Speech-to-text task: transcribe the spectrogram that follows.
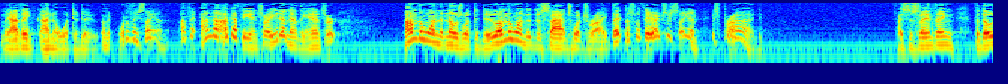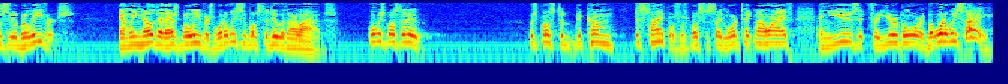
I mean, I think I know what to do. I mean, what are they saying? I think I know. I got the answer. He doesn't have the answer. I'm the one that knows what to do. I'm the one that decides what's right. That, that's what they're actually saying. It's pride. It's the same thing for those who are believers. And we know that as believers, what are we supposed to do with our lives? What are we supposed to do? We're supposed to become disciples. We're supposed to say, Lord, take my life and use it for your glory. But what do we say?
